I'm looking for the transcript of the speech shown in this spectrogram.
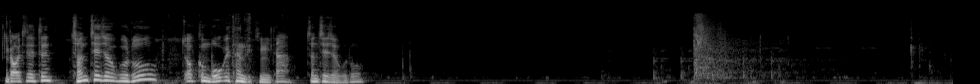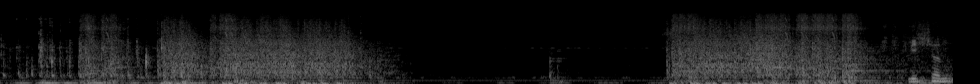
그러니까 어쨌든 전체적으로 조금 목욕탕 느낌이다. 전체적으로. 미션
